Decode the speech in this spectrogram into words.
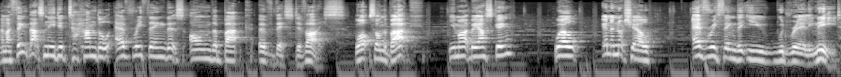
and I think that's needed to handle everything that's on the back of this device. What's on the back, you might be asking? Well, in a nutshell, everything that you would really need.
